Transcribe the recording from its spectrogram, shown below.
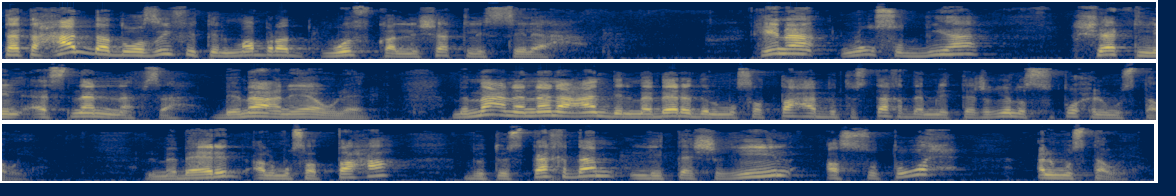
تتحدد وظيفة المبرد وفقا لشكل السلاح. هنا نقصد بيها شكل الأسنان نفسها. بمعنى إيه يا أولاد بمعنى إن أنا عندي المبارد المسطحة بتستخدم لتشغيل السطوح المستوية. المبارد المسطحة بتستخدم لتشغيل السطوح المستوية.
